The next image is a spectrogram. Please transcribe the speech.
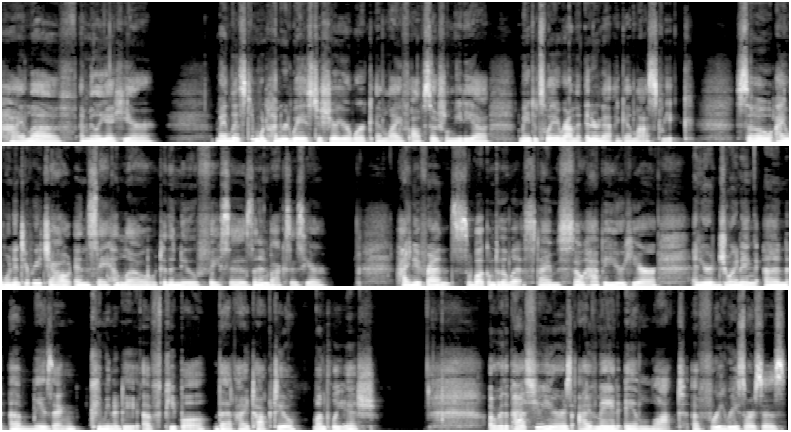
Hi, love. Amelia here. My list of 100 ways to share your work and life off social media made its way around the internet again last week. So I wanted to reach out and say hello to the new faces and inboxes here. Hi, new friends. Welcome to the list. I'm so happy you're here and you're joining an amazing community of people that I talk to monthly ish. Over the past few years, I've made a lot of free resources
